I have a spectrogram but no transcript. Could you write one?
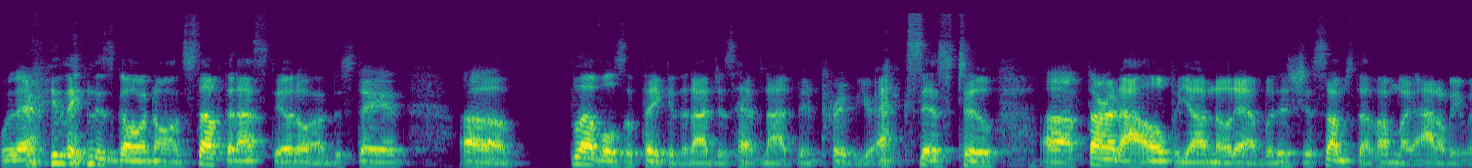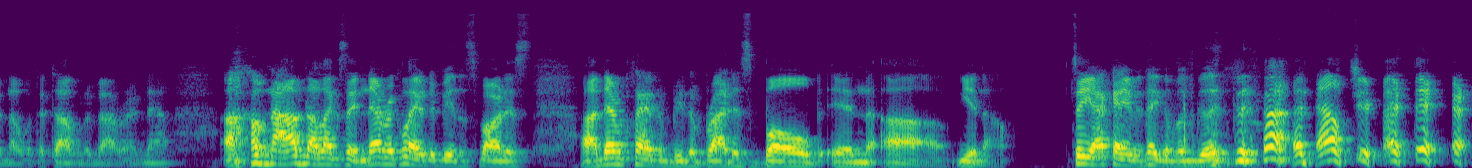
with everything that's going on, stuff that I still don't understand. Uh, levels of thinking that I just have not been privy or access to. Uh, third eye open, y'all know that, but it's just some stuff I'm like, I don't even know what they're talking about right now. Um, now, I'm not like I say, never claim to be the smartest, uh, never claim to be the brightest bulb in, uh, you know. See, I can't even think of a good analogy right there.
